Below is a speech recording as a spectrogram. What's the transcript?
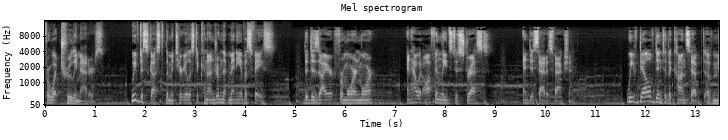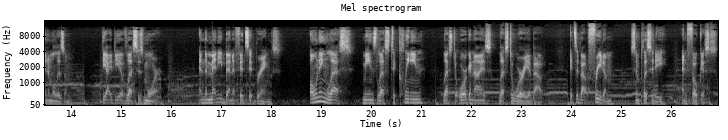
for what truly matters. We've discussed the materialistic conundrum that many of us face the desire for more and more, and how it often leads to stress and dissatisfaction. We've delved into the concept of minimalism, the idea of less is more, and the many benefits it brings. Owning less means less to clean, less to organize, less to worry about. It's about freedom, simplicity, and focus.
